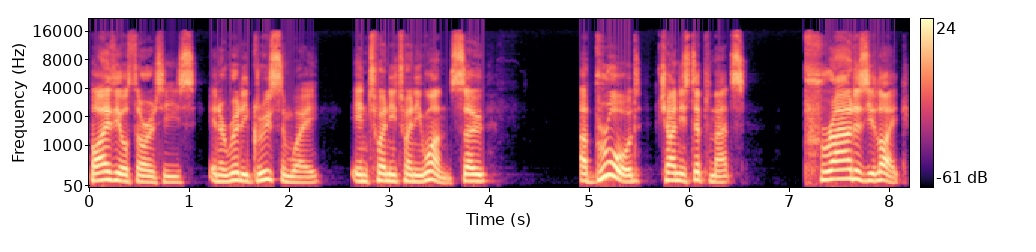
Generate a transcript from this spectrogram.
by the authorities in a really gruesome way in 2021. So, abroad, Chinese diplomats, proud as you like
